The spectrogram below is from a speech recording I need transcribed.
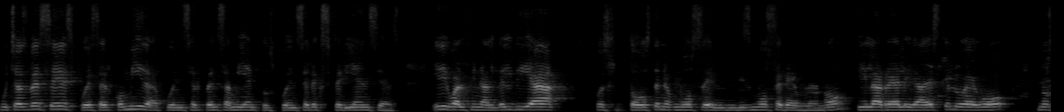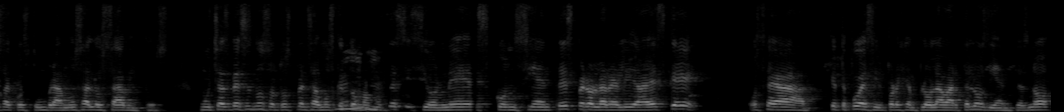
Muchas veces puede ser comida, pueden ser pensamientos, pueden ser experiencias. Y digo, al final del día, pues todos tenemos el mismo cerebro, ¿no? Y la realidad es que luego nos acostumbramos a los hábitos. Muchas veces nosotros pensamos que tomamos decisiones conscientes, pero la realidad es que, o sea, ¿qué te puedo decir? Por ejemplo, lavarte los dientes, ¿no?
